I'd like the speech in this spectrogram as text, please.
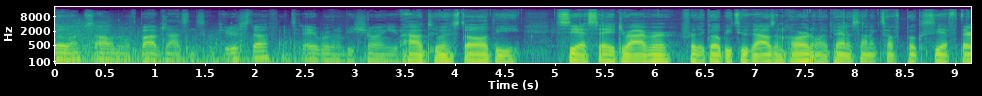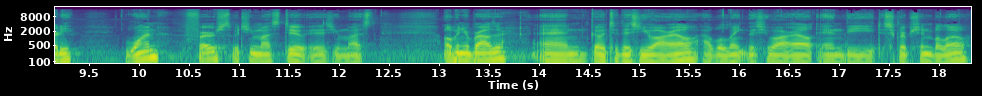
Hello, I'm Solomon with Bob Johnson's Computer Stuff, and today we're going to be showing you how to install the CSA driver for the Gobi 2000 card on a Panasonic Toughbook CF30. One, first, what you must do is you must open your browser and go to this URL. I will link this URL in the description below.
